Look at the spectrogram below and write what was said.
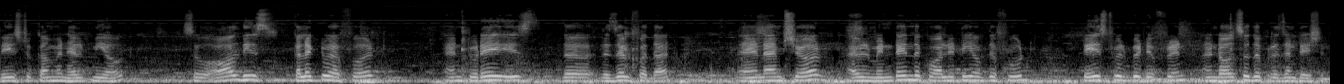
they is to come and help me out so all these collective effort and today is the result for that and I'm sure I will maintain the quality of the food taste will be different and also the presentation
